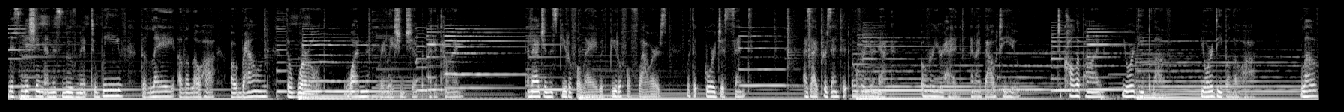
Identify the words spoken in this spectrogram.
this mission and this movement to weave the lei of aloha around the world one relationship at a time. Imagine this beautiful lei with beautiful flowers with a gorgeous scent as I present it over your neck, over your head, and I bow to you to call upon your deep love, your deep aloha. Love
